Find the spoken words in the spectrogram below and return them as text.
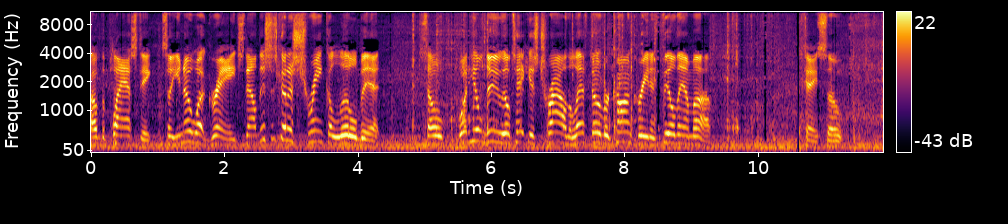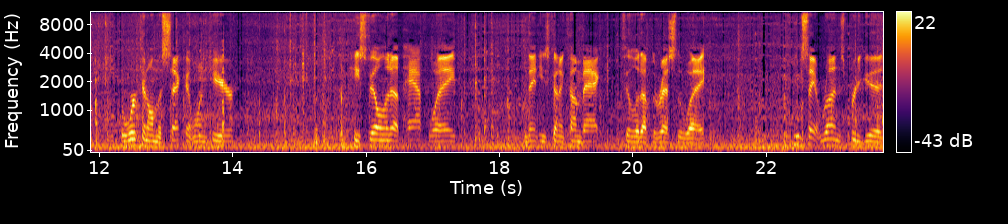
of the plastic, so you know what grades. Now this is going to shrink a little bit. So what he'll do, he'll take his trowel, the leftover concrete, and fill them up. Okay, so we're working on the second one here. He's filling it up halfway, then he's going to come back, fill it up the rest of the way. You can say it runs pretty good.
